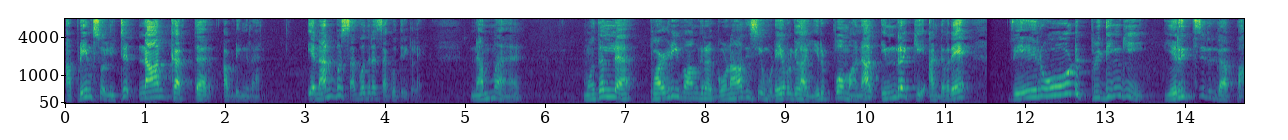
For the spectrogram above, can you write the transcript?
அப்படின்னு சொல்லிட்டு நான் கர்த்தர் அப்படிங்கிறார். என் அன்பு சகோதர சகோதரிகளே நம்ம முதல்ல பழி வாங்குற குணாதிசயம் உடையவர்களாக இருப்போமானால் இன்றைக்கு ஆண்டவரே வேரோடு பிடுங்கி எரிச்சிருங்கப்பா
